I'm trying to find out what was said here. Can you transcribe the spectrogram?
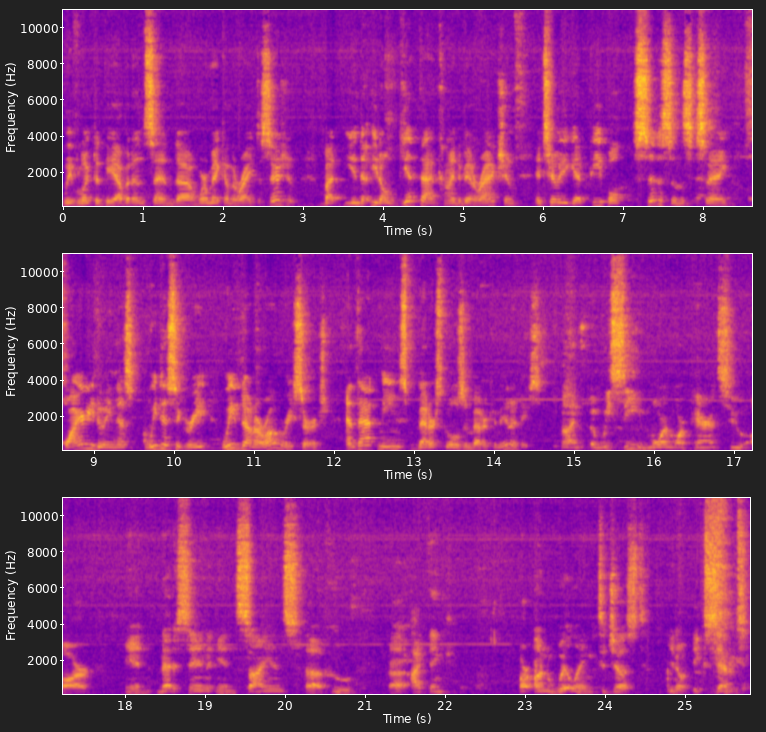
we've looked at the evidence and uh, we're making the right decision. But you, know, you don't get that kind of interaction until you get people, citizens, saying, Why are you doing this? We disagree. We've done our own research. And that means better schools and better communities. Uh, and we see more and more parents who are in medicine, in science, uh, who uh, I think are unwilling to just, you know, accept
